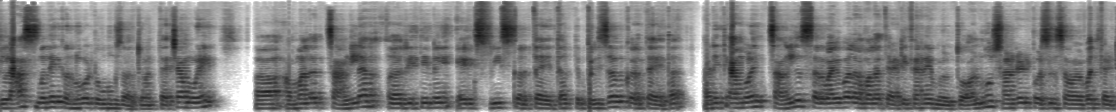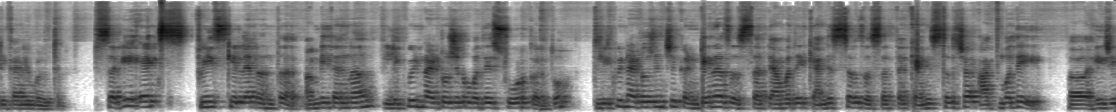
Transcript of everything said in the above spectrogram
ग्लासमध्ये कन्व्हर्ट कन्वर्ट होऊन जातो. आणि त्याच्यामुळे आम्हाला चांगल्या रीतीने एक्स फ्रीज करता येतात ते प्रिझर्व करता येतात आणि त्यामुळे चांगलं सर्वायवल आम्हाला त्या ठिकाणी मिळतो. ऑलमोस्ट हंड्रेड पर्सेंट सर्वायवल त्या ठिकाणी मिळतो. सगळे एक्स फ्रीज केल्यानंतर आम्ही त्यांना लिक्विड नायट्रोजनमध्ये स्टोअर करतो. लिक्विड नायट्रोजनचे कंटेनर्स असतात त्यामध्ये कॅनिस्टर्स असतात. त्या कॅनिस्टरच्या आतमध्ये हे जे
